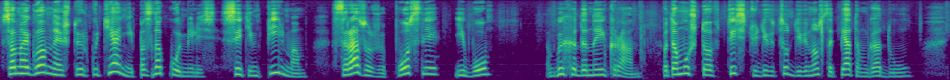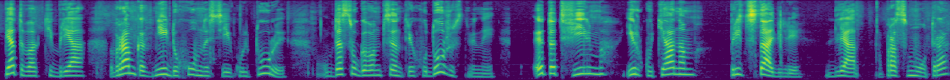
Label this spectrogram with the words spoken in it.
Самое главное, что иркутяне познакомились с этим фильмом сразу же после его выхода на экран, потому что в 1995 году 5 октября в рамках Дней духовности и культуры в досуговом центре художественный этот фильм иркутянам представили для просмотра.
